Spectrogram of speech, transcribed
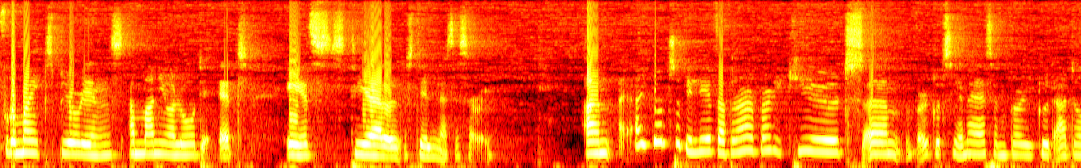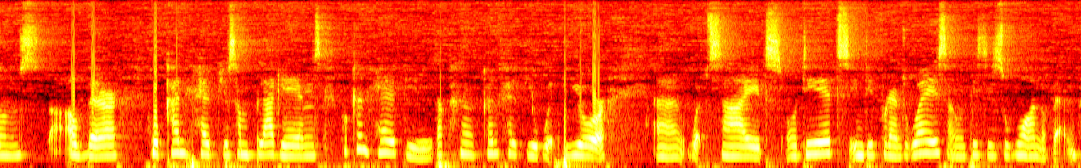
from my experience, a manual audit is still still necessary. Um, I also believe that there are very cute, um, very good CMS and very good add-ons out there who can help you, some plugins who can help you, that can, can help you with your uh, website audits in different ways, and this is one of them.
